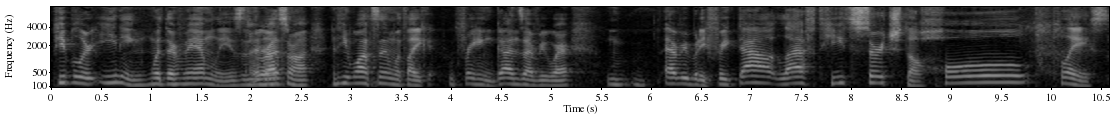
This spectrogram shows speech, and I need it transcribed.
people are eating with their families in I the know. restaurant, and he walks in with like freaking guns everywhere. Everybody freaked out, left. He searched the whole place.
